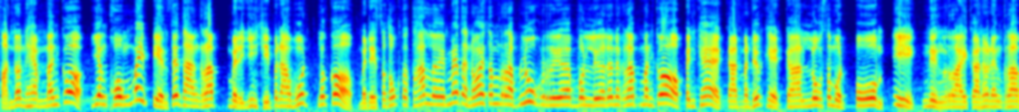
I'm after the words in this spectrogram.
สันดอนแฮมนั้นก็ยังคงไม่เปลี่ยนเส้นทางครับ ไม่ได้ยิงขีปนาวุธ แล้วก็ไม่ได้สะทกสะท้านเลยแม้แต่น้อยสำหรับลูกเรือบนเรือแล้วนะครับ มันก็เป็นแค่การบันทึกเหตุการณ์ลงสมุดปูมอีกหนึ่งรายการเท่านั้นครับ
